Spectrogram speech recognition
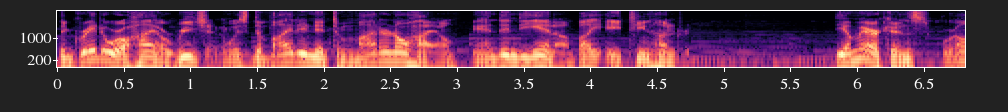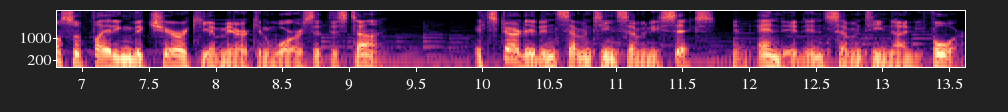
The Greater Ohio region was divided into modern Ohio and Indiana by 1800. The Americans were also fighting the Cherokee American Wars at this time. It started in 1776 and ended in 1794,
